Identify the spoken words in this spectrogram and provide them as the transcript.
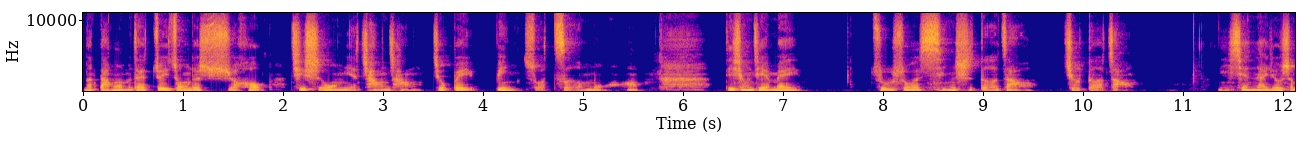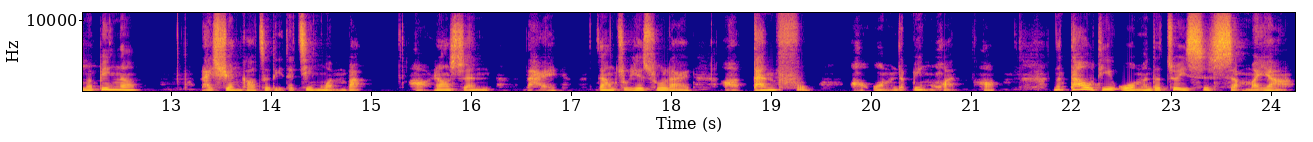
那当我们在最终的时候，其实我们也常常就被病所折磨哈。弟兄姐妹，主说信是得着就得着。你现在有什么病呢？来宣告这里的经文吧。好，让神来，让主耶稣来啊担负啊我们的病患哈。那到底我们的罪是什么呀？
